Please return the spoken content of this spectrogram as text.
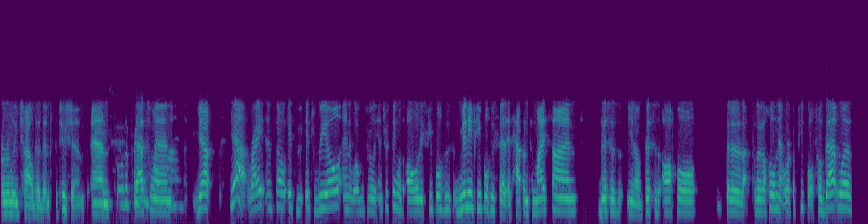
early childhood institutions. And that's when, yep, yeah, right. And so it's it's real. And what was really interesting was all of these people who, many people who said it happened to my son. This is, you know, this is awful. Da, da, da, so there's a whole network of people. So that was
